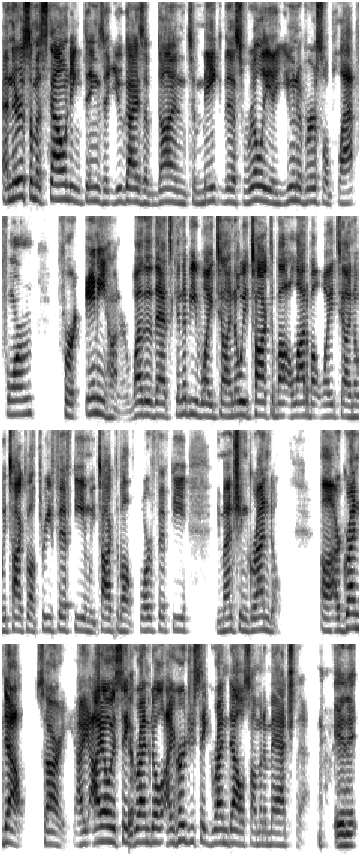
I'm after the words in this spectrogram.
and there's some astounding things that you guys have done to make this really a universal platform for any hunter, whether that's going to be whitetail. I know we talked about a lot about whitetail. I know we talked about 350 and we talked about 450. You mentioned Grendel uh, or Grendel. Sorry, I, I always say yep. Grendel. I heard you say Grendel, so I'm going to match that. and it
